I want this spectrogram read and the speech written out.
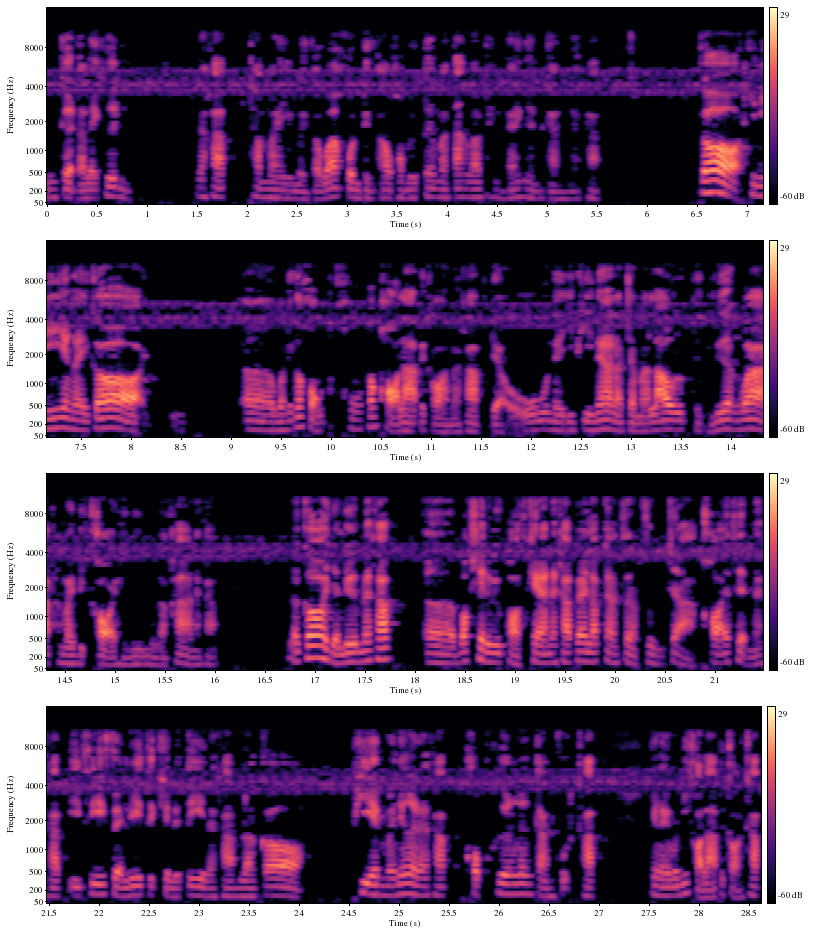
มันเกิดอะไรขึ้นนะครับทำไมเหมือนกับว่าคนถึงเอาคอมพิวเตอร์มาตั้งแล้วถึงได้เงินกันนะครับ ก็ทีนี้ยังไงก็ เอ่อวันนี้ก็คงคงต้องขอลาไปก่อนนะครับ เดี๋ยวใน EP หน้าเราจะมาเล่าถึงเรื่องว่าทำไมบิตคอยถึงมีมูลค่านะครับ แล้วก็อย่าลืมนะครับเอ่อ Blockchain Report Care นะครับ ได้รับการสนับสนุนจาก Core Asset นะครับ Easy Friendly Security นะครับ แล้วก็ PM Miner นะครับ ครบเครื่องเรื่องการขุดครับ ยังไงวันนี้ขอลาไปก่อนครับ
